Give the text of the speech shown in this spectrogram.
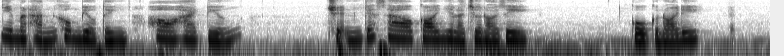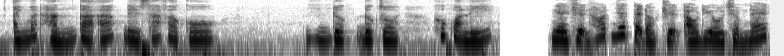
Nhìn mặt hắn không biểu tình, Ho hai tiếng. Chuyện kết sao coi như là chưa nói gì. Cô cứ nói đi. Ánh mắt hắn tà ác để sát vào cô. Được, được rồi, khúc quản lý. Nghe chuyện hot nhất tại đọc truyện audio.net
